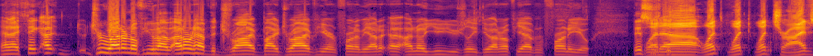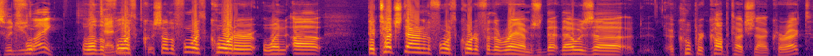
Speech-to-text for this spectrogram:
And I think, uh, Drew, I don't know if you have, I don't have the drive by drive here in front of me. I, I know you usually do. I don't know if you have in front of you. This What uh what what what drives would you Four- like? well, the Teddy? fourth, so the fourth quarter when uh, the touchdown in the fourth quarter for the Rams, that that was uh, a Cooper Kupp touchdown, correct?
